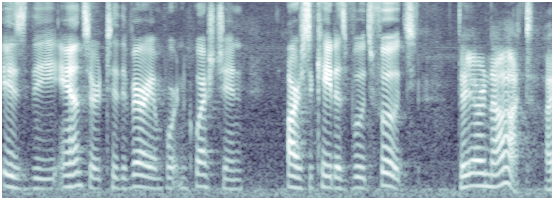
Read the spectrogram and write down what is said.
is the answer to the very important question are cicadas Voods foods? They are not. I,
